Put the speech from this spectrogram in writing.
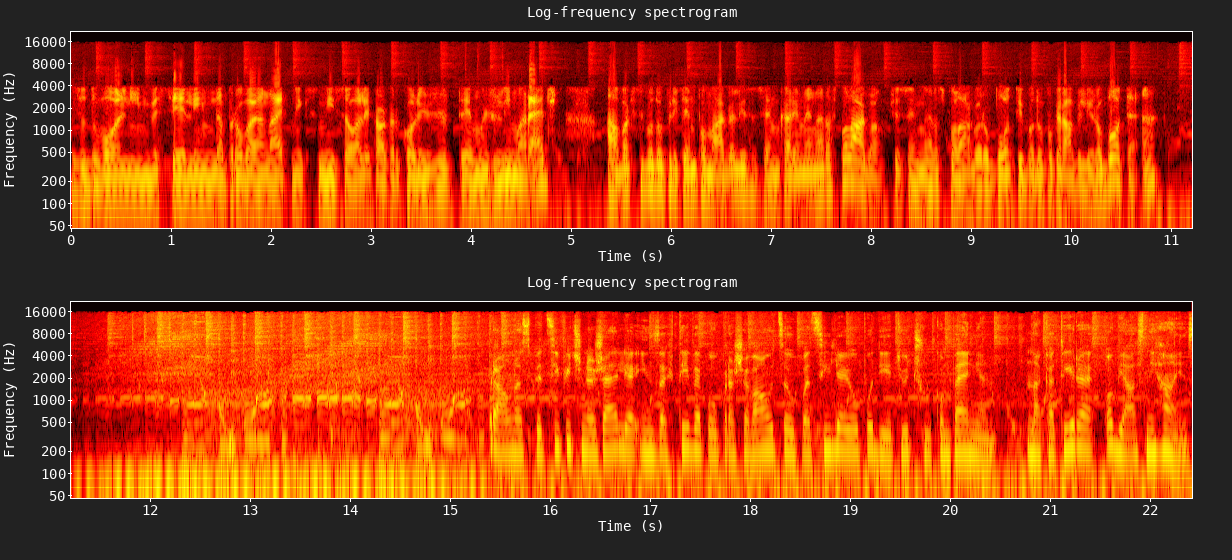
zadovoljni in veseli in da probajo najti nek smisel ali kakorkoli že temu želimo reči. Ampak si bodo pri tem pomagali z vsem, kar jim je na razpolago. Če so jim na razpolago roboti, bodo pograbili robote. Eh? Prav na specifične želje in zahteve povpraševalcev pa ciljajo podjetju True Companion, na katere objasni Heinz.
